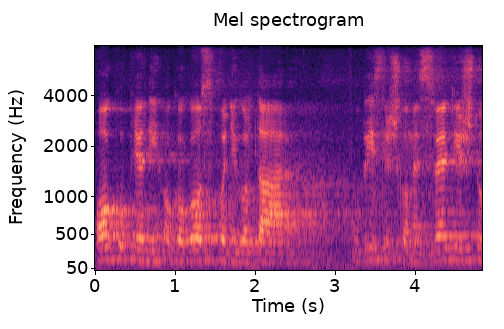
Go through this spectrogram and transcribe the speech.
Okupljeni oko gospodnjeg oltara u Bistričkome svetištu,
